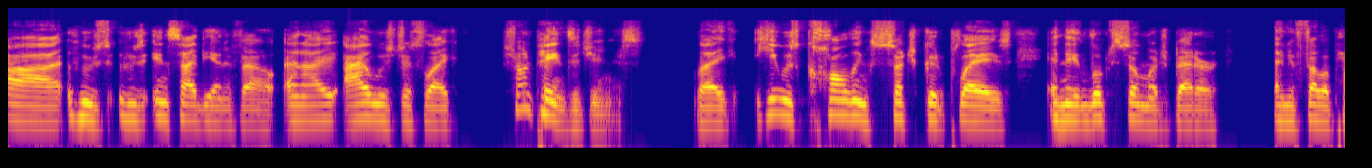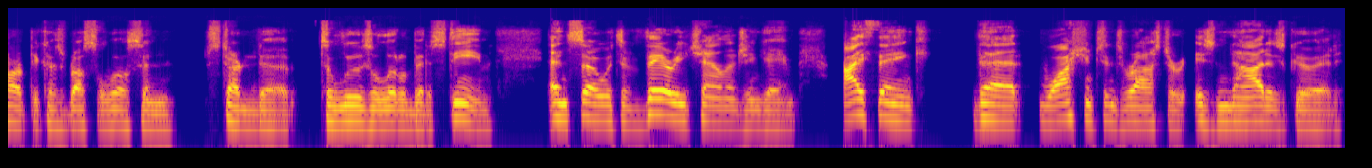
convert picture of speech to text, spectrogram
uh who's who's inside the NFL and I I was just like Sean Payton's a genius. Like he was calling such good plays and they looked so much better. and it fell apart because Russell Wilson started to to lose a little bit of steam. And so it's a very challenging game. I think that Washington's roster is not as good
